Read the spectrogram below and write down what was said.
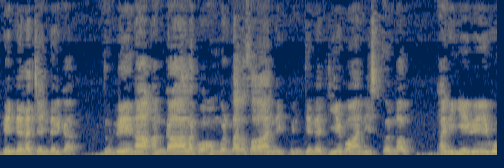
వెన్నెల చంద్రిక నువ్వే నా అంగాలకు అమృతరసాన్ని పుంజిన జీవాన్ని ఇస్తున్నావు. అని ఏవేవో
